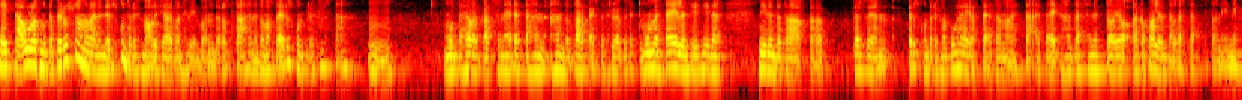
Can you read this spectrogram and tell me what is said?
heittää ulos. Mutta perussuomalainen eduskuntaryhmä olisi aivan hyvin voinut erottaa hänet omasta eduskuntaryhmästään. Mm. Mutta he ovat katsoneet, että hän, hän on tarpeeksi tässä ryöpytetty. Mun mielestä eilen siis niiden, niiden tota, Persujen eduskuntaryhmän puheenjohtaja sanoi, että, että eiköhän tässä nyt ole jo aika paljon tällaista tota niin, niin,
